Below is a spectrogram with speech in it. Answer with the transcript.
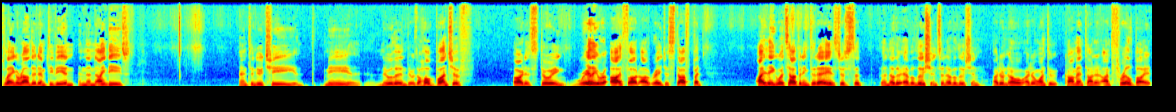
playing around at MTV in, in the 90s Antonucci and me and Newland. There was a whole bunch of artists doing really, I thought, outrageous stuff. But I think what's happening today is just a, another evolution. It's an evolution. I don't know. I don't want to comment on it. I'm thrilled by it.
